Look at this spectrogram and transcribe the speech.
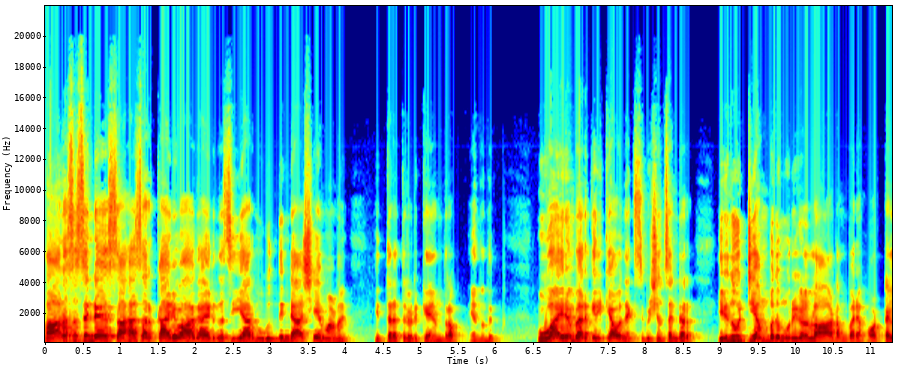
ആർ എസ് എസിന്റെ സഹസർക്കാരുവാഹകായിരുന്ന സി ആർ മുകുന്ദിന്റെ ആശയമാണ് ഇത്തരത്തിലൊരു കേന്ദ്രം എന്നത്. മൂവായിരം പേർക്ക് ഇരിക്കാവുന്ന എക്സിബിഷൻ സെന്റർ ഇരുന്നൂറ്റി അമ്പത് മുറികളുള്ള ആഡംബര hotel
